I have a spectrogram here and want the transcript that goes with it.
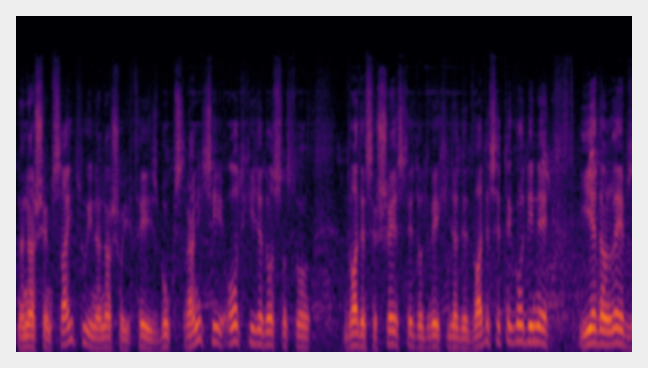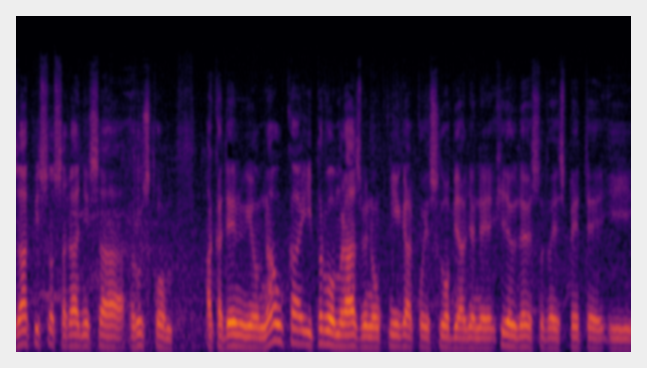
na našem sajtu i na našoj Facebook stranici od 1826. do 2020. godine i jedan lep zapis o saradnji sa Ruskom Akademijom nauka i prvom razmenom knjiga koje su objavljene 1925. i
